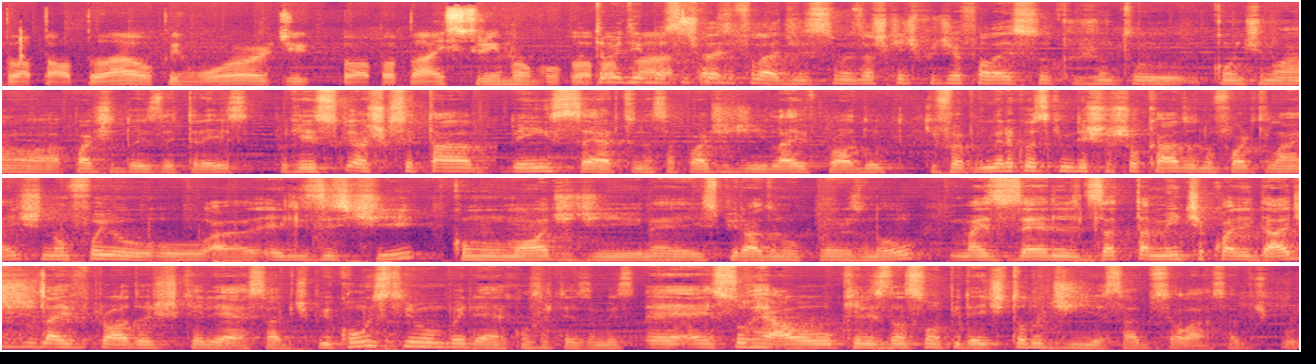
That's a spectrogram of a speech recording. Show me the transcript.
blá blá blá, open world, blá blá blá, streamable, blá Eu blá também blá, bastante sabe? coisa a falar disso, mas acho que a gente podia falar isso junto, continuar a parte 2 da E3, porque isso, acho que você tá bem certo nessa parte de live product, que foi a primeira coisa que me deixou chocado no Fortnite, não foi o, o- a- ele existir como um mod de, né, inspirado no Players Know, mas é exatamente a qualidade de live product que ele é, sabe? Tipo, e com o streamable ele é, com certeza, mas é, é surreal que eles lançam um update todo dia, sabe? Sei lá, sabe? Tipo,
